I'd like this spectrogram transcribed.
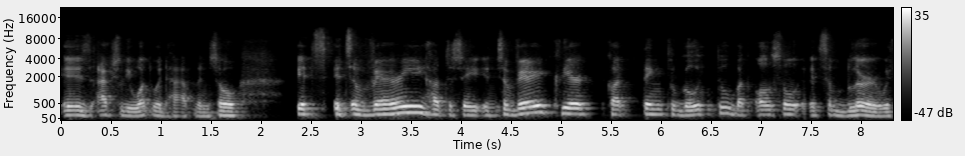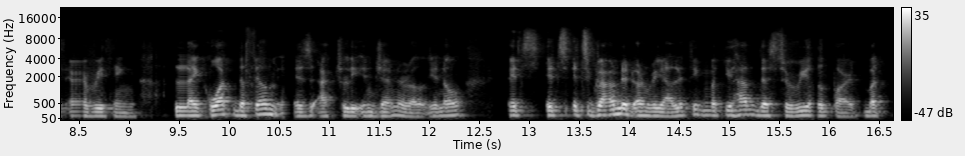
is actually what would happen. So it's it's a very how to say it's a very clear cut thing to go to but also it's a blur with everything. Like what the film is actually in general you know? It's it's it's grounded on reality but you have the surreal part but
